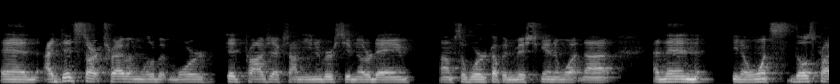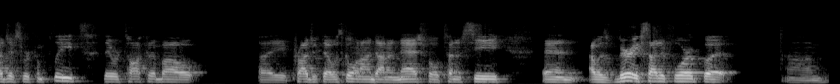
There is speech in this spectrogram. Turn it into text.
And I did start traveling a little bit more, did projects on the University of Notre Dame. Um, so work up in Michigan and whatnot. And then, you know, once those projects were complete, they were talking about a project that was going on down in Nashville, Tennessee. And I was very excited for it. But, um,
